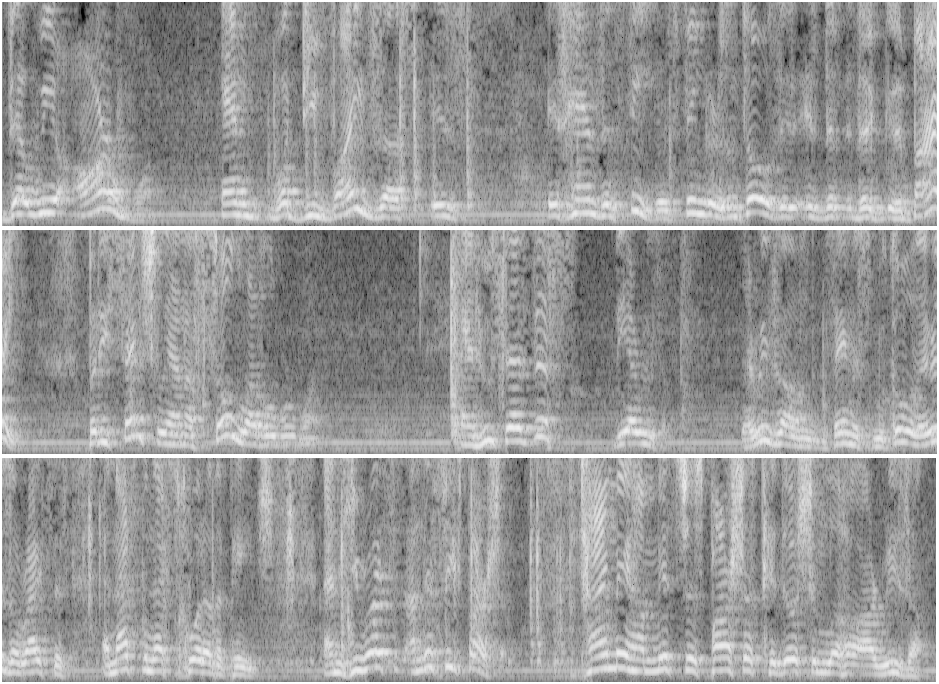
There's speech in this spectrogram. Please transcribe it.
that we are one. And what divides us is is hands and feet, is fingers and toes, is, is the, the, the body. But essentially, on a soul level, we're one. And who says this? The Arizal. The Arizal, the famous Mukul, the Arizal writes this, and that's the next quote on the page. And he writes it on this week's Parsha. Taime HaMitzvahs Parsha Kedoshim Laha Arizal.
